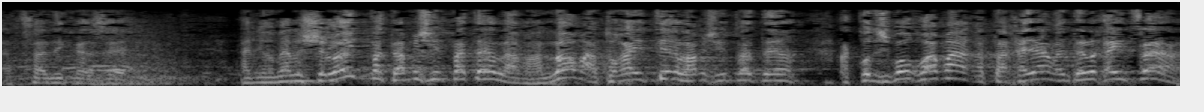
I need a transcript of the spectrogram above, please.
הצדיק הזה. אני אומר לו שלא יתפטר, מי שיתפטר, למה? לא, מה, התורה התיר, למה שיתפטר? הקדוש ברוך הוא אמר, אתה חייב, אני אתן לך עצה.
